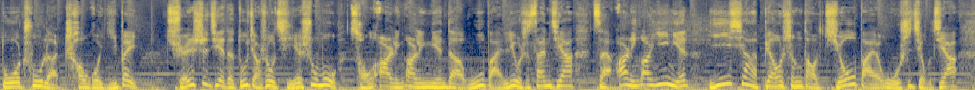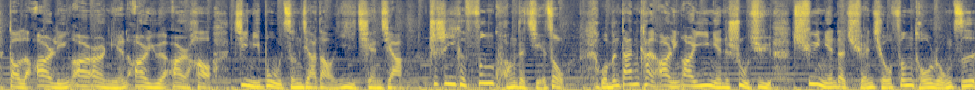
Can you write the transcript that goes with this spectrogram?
多出了超过一倍。全世界的独角兽企业数目从二零二零年的五百六十三家，在二零二一年一下飙升到九百五十九家，到了二零二二年二月二号，进一步增加到一千家。这是一个疯狂的节奏。我们单看二零二一年的数据，去年的全球风投融资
